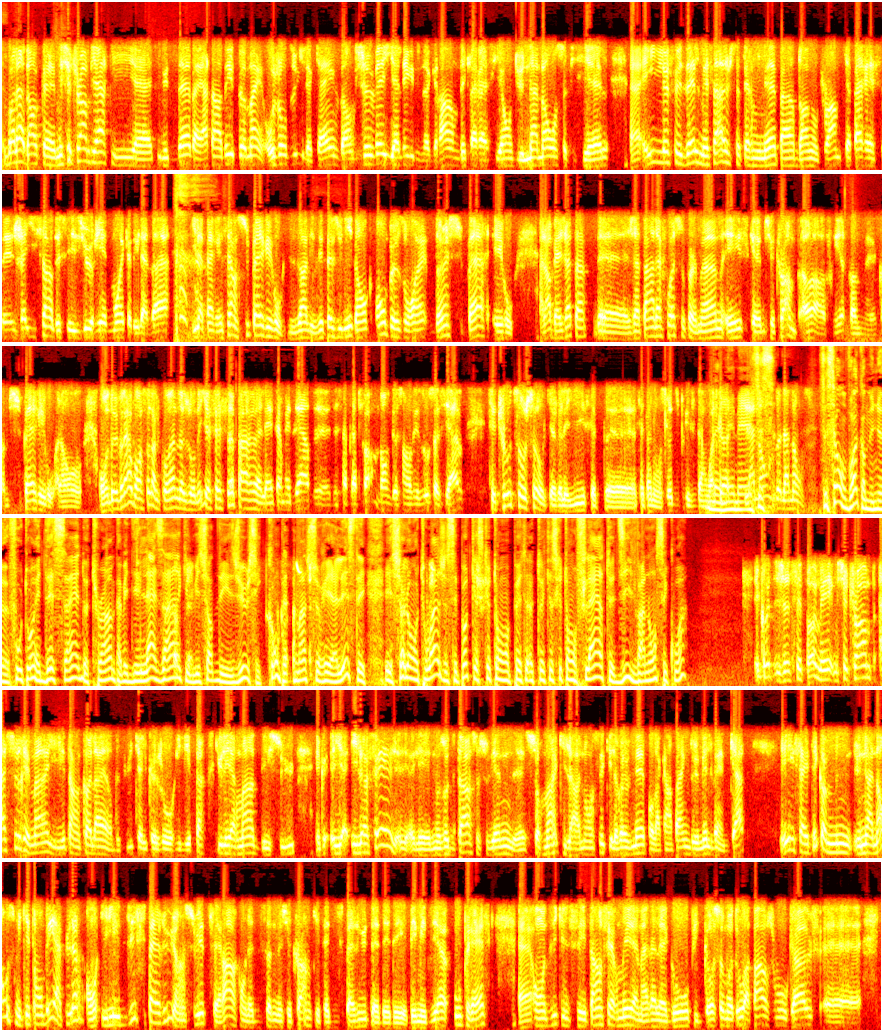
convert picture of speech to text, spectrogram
voilà, donc, euh, M. Trump hier qui, euh, qui lui disait, ben, attendez, demain, aujourd'hui, le 15, donc je vais y aller d'une grande déclaration, d'une annonce officielle, euh, et il le faisait, le message se terminait par Donald Trump qui apparaissait jaillissant de ses yeux, rien de moins que des lasers. Il apparaissait en super-héros, disant les États-Unis, donc, ont besoin d'un super-héros. Alors, ben, j'attends. Euh, j'attends à la fois Superman et ce que M. Trump a à offrir comme, comme super-héros. Alors, on, devrait avoir ça dans le courant de la journée. Il a fait ça par l'intermédiaire de, sa plateforme, donc de son réseau social. C'est Truth Social qui a relayé cette, euh, cette annonce-là du président Walker. L'annonce de l'annonce. C'est ça, on voit comme une photo, un dessin de Trump avec des lasers qui lui sortent des yeux. C'est complètement surréaliste. Et, et selon toi, je sais pas, qu'est-ce que ton qu'est-ce que ton flair te dit? Il va annoncer quoi? Écoute, je ne sais pas, mais M. Trump, assurément, il est en colère depuis quelques jours. Il est particulièrement déçu. Il a fait, les, nos auditeurs se souviennent euh, sûrement qu'il a annoncé qu'il revenait pour la campagne 2024. Et ça a été comme une, annonce, mais qui est tombée à plat. il est disparu ensuite. C'est rare qu'on a dit ça de M. Trump, qui était disparu des médias, ou presque. Euh, on dit qu'il s'est enfermé à Mar-a-Lago, puis grosso modo, à part jouer au golf, euh,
